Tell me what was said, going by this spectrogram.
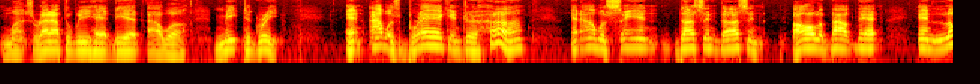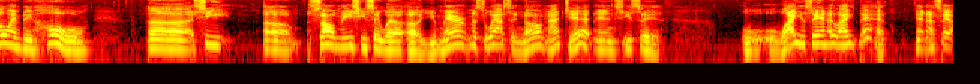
months right after we had did our meet to greet. And I was bragging to her, and I was saying thus and thus and all about that. And lo and behold, uh, she uh, saw me. She said, Well, uh, you married, Mr. Ware? I said, No, not yet. And she said, Why you saying it like that? And I said,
